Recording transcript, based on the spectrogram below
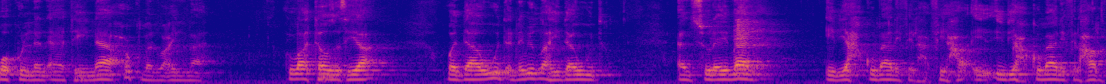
وكلا آتينا حكما وعلما Allah tells us here وداود النبي الله داود and سليمان إذ يحكمان في إذ يحكمان في الحرث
